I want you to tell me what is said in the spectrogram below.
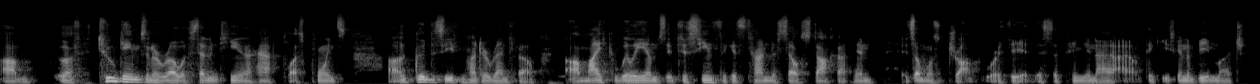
um, with two games in a row of 17 and a half plus points. Uh, good to see from Hunter Renfrow. Uh, Mike Williams, it just seems like it's time to sell stock on him it's almost drop worthy at this opinion. I, I don't think he's going to be much.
